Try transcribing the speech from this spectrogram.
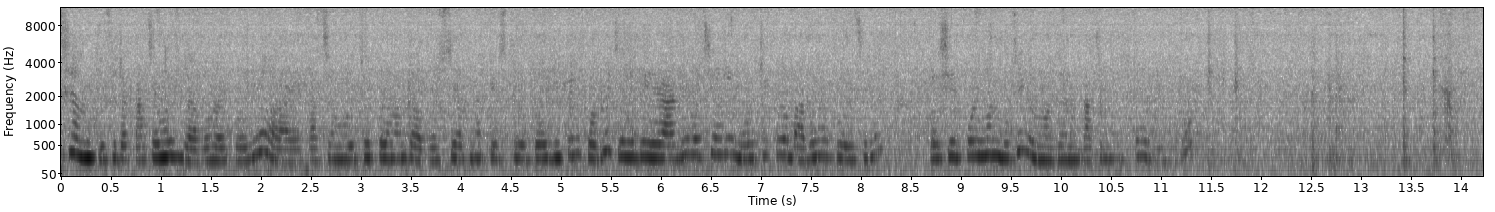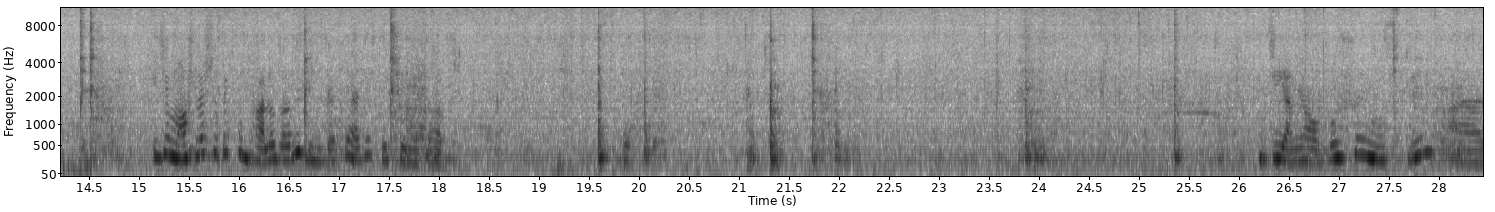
হচ্ছে আমি কিছুটা কাঁচামরিচ ব্যবহার করব, আর কাঁচামরিচের পরিমাণটা অবশ্যই আপনার টেস্টের উপর ডিপেন্ড করবে। যেহেতু এর আগে হচ্ছে আমি মরিচগুলো ব্যবহার করেছিলাম, তো সেই পরিমাণ বুঝে এর মধ্যে আমি কাঁচামরিচটাও দিয়ে দেবো এই যে মশলার সাথে খুব ভালোভাবে ডিমটাকে আগে কষিয়ে নিতে হবে। জি, আমি অবশ্যই মুসলিম, আর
